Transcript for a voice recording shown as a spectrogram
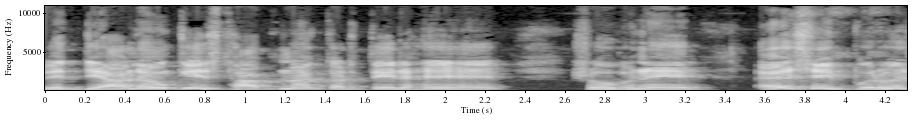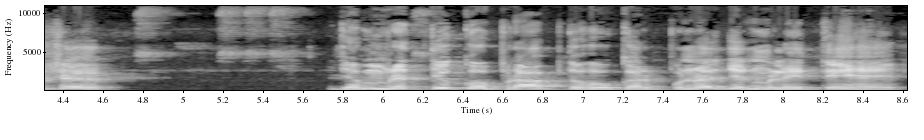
विद्यालयों की स्थापना करते रहे हैं, शोभने ऐसे पुरुष जब मृत्यु को प्राप्त होकर पुनर्जन्म लेते हैं,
